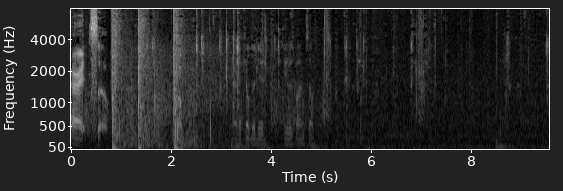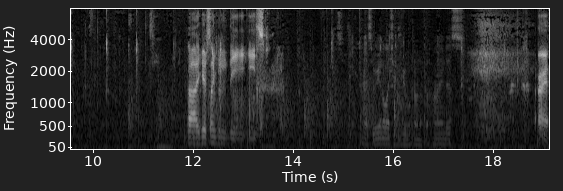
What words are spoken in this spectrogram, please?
Alright, so. Alright, I killed a dude. He was by himself. Uh, here's something from the east. Alright, so we're gonna watch out for people coming up behind us. Alright,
